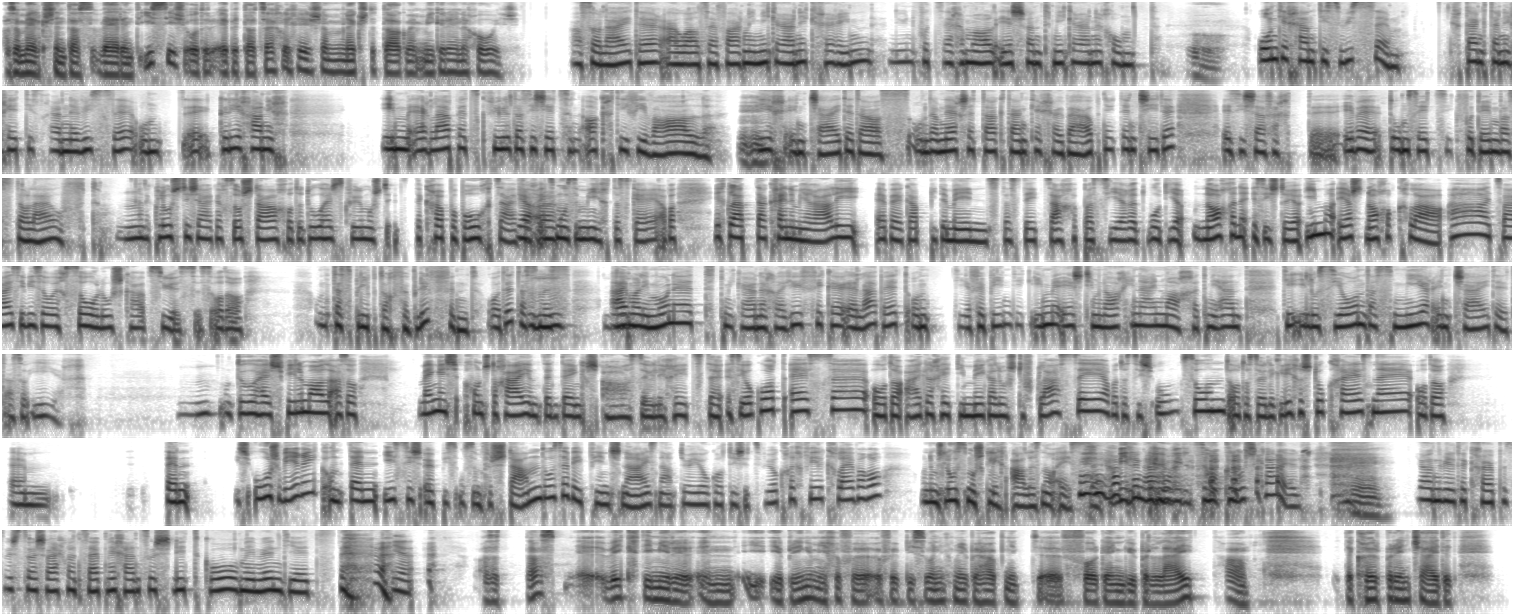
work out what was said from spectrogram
Also merkst du denn das während ist oder eben tatsächlich erst am nächsten Tag, wenn die Migräne gekommen ist? Also leider auch als erfahrene Migränikerin, neun von zehn Mal erst, wenn die Migräne kommt. Oh. Und ich könnte es wissen. Ich denke dann, ich hätte es können wissen und äh, gleich habe ich im Erleben das Gefühl, das ist jetzt eine aktive Wahl. Mhm. Ich entscheide das. Und am nächsten Tag denke ich, ich habe überhaupt nicht entschieden. Es ist einfach die, eben die Umsetzung von dem, was da läuft. Mhm, der Lust ist eigentlich so stark oder du hast das Gefühl, musst, der Körper braucht es einfach, ja, jetzt muss er mich das geben. Aber ich glaube, da kennen wir alle, eben gerade bei den Mens, dass dort Sachen passieren, wo dir nachher, es ist dir ja immer erst nachher klar, ah, jetzt weiß ich, wieso ich so Lust habe auf Süßes oder und das bleibt doch verblüffend, oder? Dass mhm. man es mhm. einmal im Monat die gerne ein bisschen häufiger erlebt und die Verbindung immer erst im Nachhinein machen. Wir haben die Illusion, dass wir entscheiden, also ich. Mhm. Und du hast vielmal, also manchmal kommst du heim und dann denkst ah, soll ich jetzt äh, ein Joghurt essen oder eigentlich hätte ich mega Lust auf Glasse, aber das ist ungesund oder soll ich gleich ein Stück Käse nehmen oder ähm, dann ist auch schwierig und dann ist es etwas aus dem Verstand raus, weil du findest, nein, das Naturjoghurt ist jetzt wirklich viel cleverer und am Schluss musst du gleich alles noch essen, ja, weil, genau. weil du so Lust hast. Mhm. Ja, und weil der Körper sonst so schwach und sagt, wir können sonst nicht gehen, wir müssen jetzt. ja. Also das äh, weckt in mir, ein, ihr bringt mich auf, auf etwas, was ich mir überhaupt nicht äh, vorgängig überlegt habe. Der Körper entscheidet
